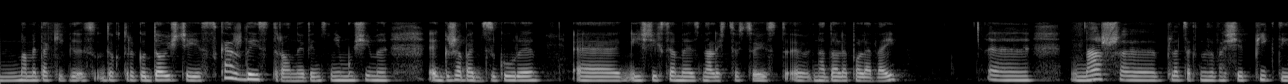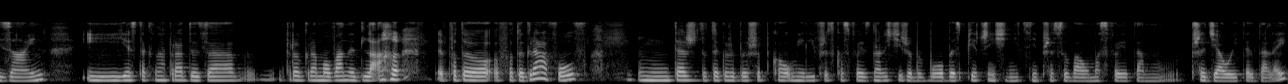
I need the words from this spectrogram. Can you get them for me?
mamy taki, do którego dojście jest z każdej strony, więc nie musimy grzebać z góry, jeśli chcemy znaleźć coś, co jest na dole po lewej. E, nasz e, plecak nazywa się Peak Design i jest tak naprawdę zaprogramowany dla foto, fotografów, mm, też do tego, żeby szybko umieli wszystko swoje znaleźć i żeby było bezpiecznie, się nic nie przesuwało, ma swoje tam przedziały i tak dalej.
